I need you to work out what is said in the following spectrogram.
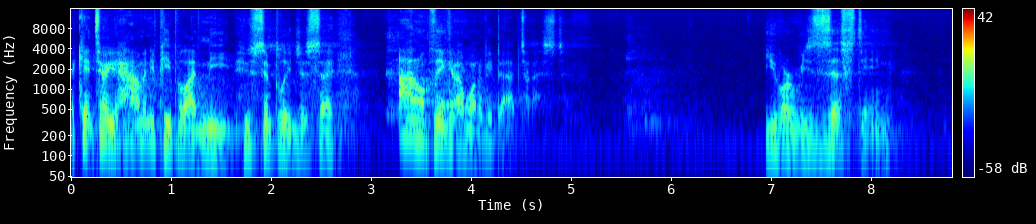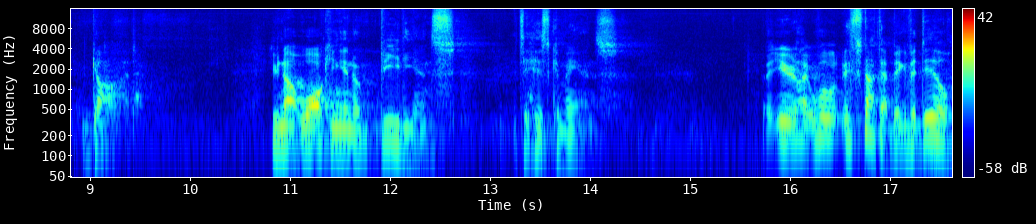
I can't tell you how many people I meet who simply just say, I don't think I want to be baptized. You are resisting God. You're not walking in obedience to his commands. You're like, well, it's not that big of a deal.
